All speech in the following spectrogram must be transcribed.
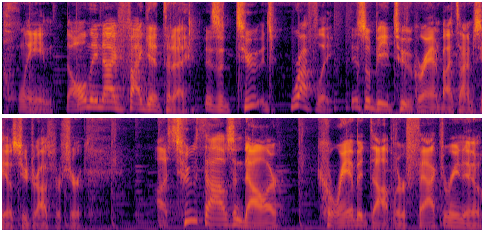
clean. The only knife I get today is a two, it's roughly, this will be two grand by the time CS2 drops for sure. A $2,000 Karambit Doppler factory new.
